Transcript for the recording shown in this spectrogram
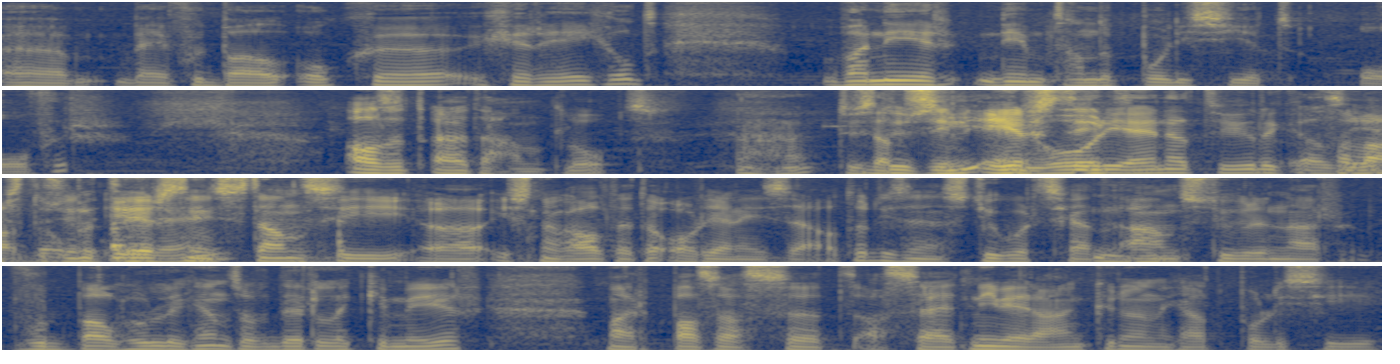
uh, bij voetbal ook uh, geregeld. Wanneer neemt dan de politie het over? Als het uit de hand loopt. Dus dat dus in eerste hoor jij natuurlijk als voilà, eerste Dus in eerste instantie uh, is nog altijd de organisator die zijn stewards gaat mm aansturen naar voetbalhooligans of dergelijke meer. Maar pas als, het, als zij het niet meer aankunnen, dan gaat de politie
